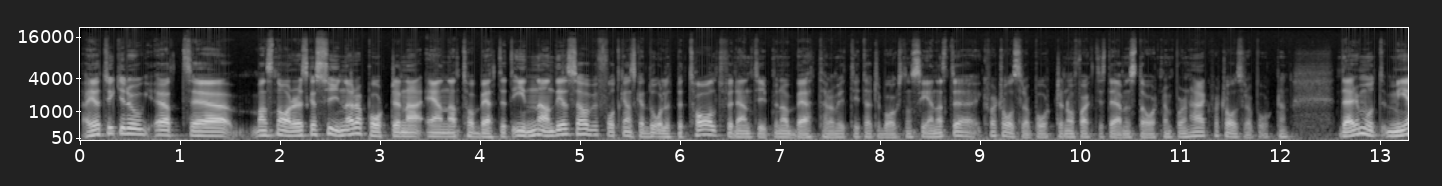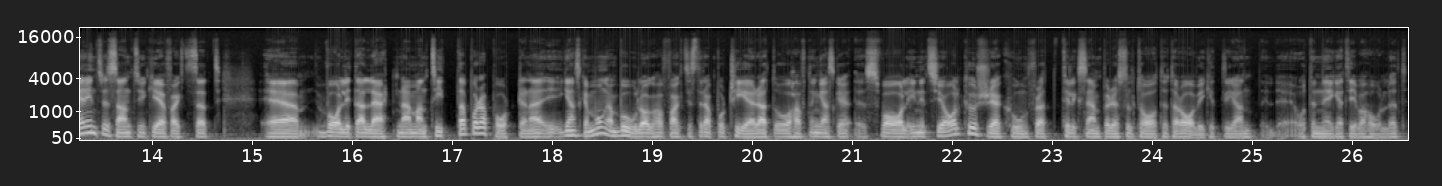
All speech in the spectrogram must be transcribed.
Jag tycker nog att eh, man snarare ska syna rapporterna än att ta bettet innan. Dels har vi fått ganska dåligt betalt för den typen av bett här om vi tittar tillbaka de senaste kvartalsrapporterna och faktiskt även starten på den här kvartalsrapporten. Däremot mer intressant tycker jag faktiskt att eh, vara lite alert när man tittar på rapporterna. Ganska många bolag har faktiskt rapporterat och haft en ganska eh, sval initial kursreaktion för att till exempel resultatet har avvikit lite grann eh, åt det negativa hållet.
